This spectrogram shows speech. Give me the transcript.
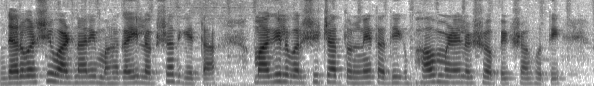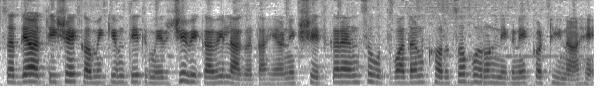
दरवर्षी वाढणारी महागाई लक्षात घेता मागील वर्षीच्या तुलनेत अधिक भाव मिळेल अशी अपेक्षा होती. सध्या अतिशय कमी किमतीत मिरची विकावी लागत आहे अनेक शेतकऱ्यांचं उत्पादन खर्च भरून निघणे कठीण आहे.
